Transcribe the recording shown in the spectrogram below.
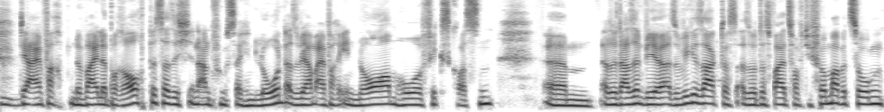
Mhm. der einfach eine Weile braucht, bis er sich in Anführungszeichen lohnt. Also wir haben einfach enorm hohe Fixkosten. Ähm, also da sind wir, also wie gesagt, das, also das war jetzt auf die Firma bezogen.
